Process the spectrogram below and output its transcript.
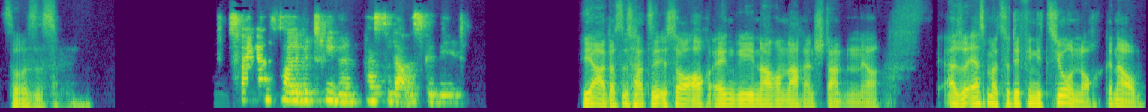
So ist es. Zwei ganz tolle Betriebe hast du da ausgewählt. Ja, das ist, hat, ist auch irgendwie nach und nach entstanden, ja Also erstmal zur Definition noch, genau.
